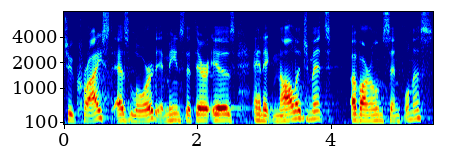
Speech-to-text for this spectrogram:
to Christ as Lord. It means that there is an acknowledgement of our own sinfulness.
